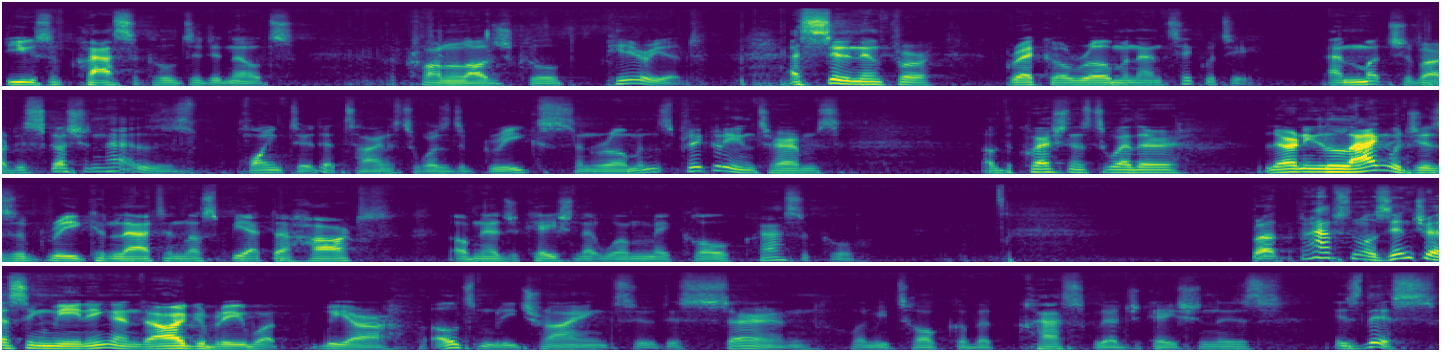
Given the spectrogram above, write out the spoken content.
the use of classical to denote a chronological period, a synonym for Greco Roman antiquity. And much of our discussion has pointed at times towards the Greeks and Romans, particularly in terms of the question as to whether learning the languages of Greek and Latin must be at the heart of an education that one may call classical. But perhaps the most interesting meaning, and arguably what we are ultimately trying to discern when we talk of a classical education, is, is this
